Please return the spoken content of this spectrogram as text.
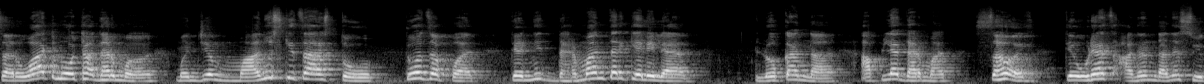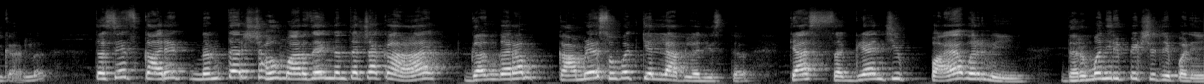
सर्वात मोठा धर्म म्हणजे माणुसकीचा असतो तो जपत त्यांनी धर्मांतर केलेल्या लोकांना आपल्या धर्मात सहज तेवढ्याच आनंदाने स्वीकारलं. तसेच कार्य नंतर शाहू महाराजांनंतरच्या काळात गंगाराम कांबळे सोबत केलेलं आपल्याला दिसतं. त्या सगळ्यांची पायाभरणी धर्मनिरपेक्षतेपणे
